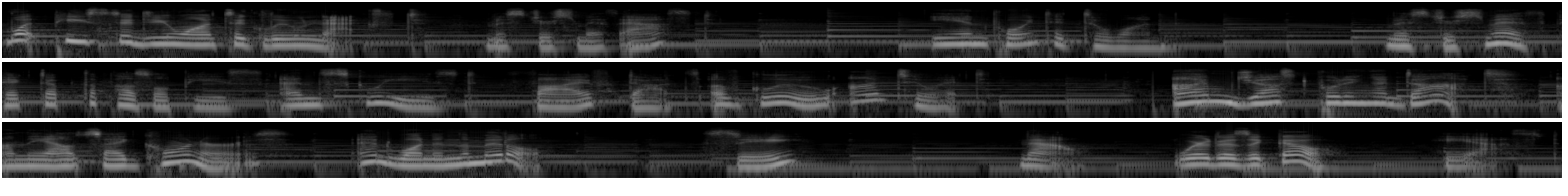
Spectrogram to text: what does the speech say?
What piece did you want to glue next? Mr. Smith asked. Ian pointed to one. Mr. Smith picked up the puzzle piece and squeezed five dots of glue onto it. I'm just putting a dot on the outside corners and one in the middle. See? Now, where does it go? he asked.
